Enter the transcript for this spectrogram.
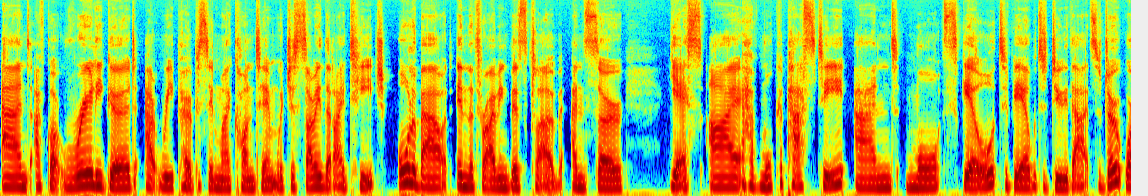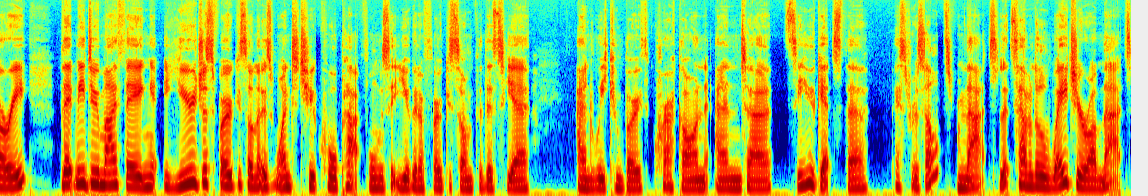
And I've got really good at repurposing my content, which is something that I teach all about in the Thriving Biz Club. And so, yes, I have more capacity and more skill to be able to do that. So don't worry. Let me do my thing. You just focus on those one to two core platforms that you're going to focus on for this year and we can both crack on and uh, see who gets the best results from that. Let's have a little wager on that.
